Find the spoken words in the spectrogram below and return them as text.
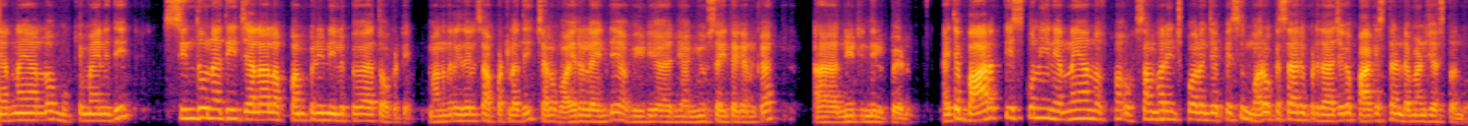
నిర్ణయాల్లో ముఖ్యమైనది సింధు నదీ జలాల పంపిణీ నిలిపివేత ఒకటి. మనందరికీ తెలిసి అప్పట్లో అది చాలా వైరల్ అయింది. ఆ వీడియో న్యూస్ అయితే కనుక నీటిని నిలిపాడు. అయితే భారత్ తీసుకుని ఈ నిర్ణయాన్ని ఉపసంహరించుకోవాలని చెప్పేసి మరొకసారి ఇప్పుడు తాజాగా పాకిస్తాన్ డిమాండ్ చేస్తుంది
